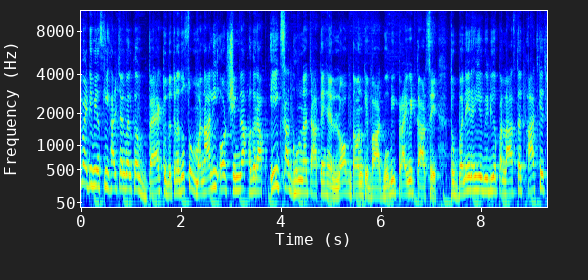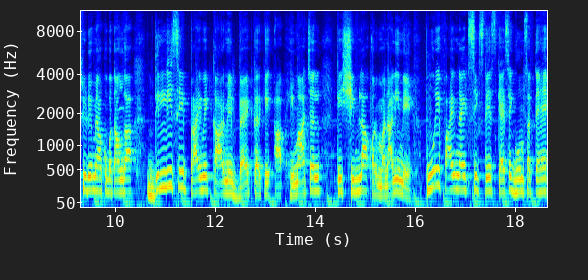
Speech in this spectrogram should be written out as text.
की हालचाल वेलकम बैक टू दोस्तों, मनाली और शिमला अगर आप एक साथ घूमना चाहते हैं लॉकडाउन के बाद, वो भी प्राइवेट कार से तो बने रहिए वीडियो पर। लास्ट तक आज के इस वीडियो में आपको बताऊँगा, दिल्ली से प्राइवेट कार में बैठ करके आप हिमाचल के शिमला और मनाली में पूरे फाइव नाइट सिक्स डेज़ कैसे घूम सकते हैं?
